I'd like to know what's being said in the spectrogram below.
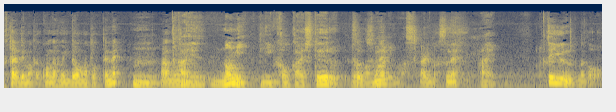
2人でまたこんな風に動画撮ってね、うん。あの会員のみに公開している動画もあります。ありますね。はい。っていうのを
